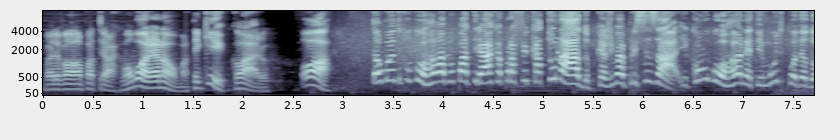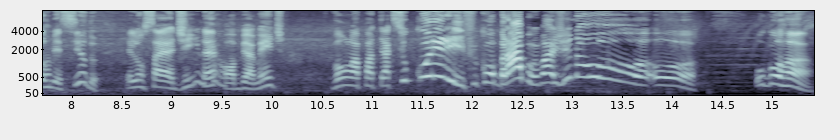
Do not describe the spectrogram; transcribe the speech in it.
Vai levar lá no Patriarca. Vambora, é não, mas tem que ir, claro. Ó, tamo indo com o Gohan lá pro Patriarca pra ficar tunado, porque a gente vai precisar. E como o Gohan, né, tem muito poder adormecido, ele é um Saiyajin, né, obviamente. Vamos lá, Patriarca. Se o Kuririn ficou brabo, imagina o... o... o Gohan.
